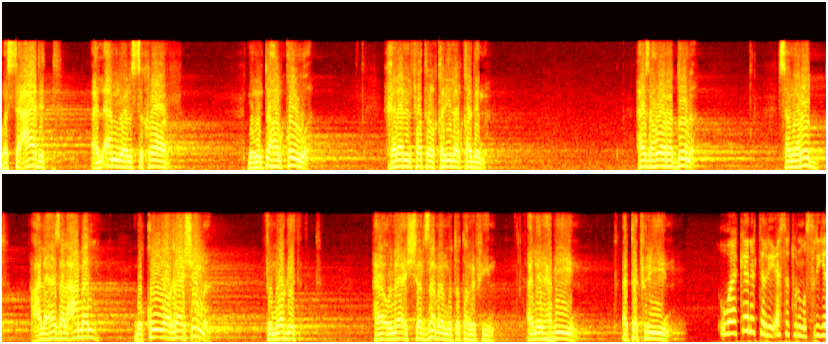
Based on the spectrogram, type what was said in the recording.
واستعادة الأمن والاستقرار بمنتهى القوة خلال الفترة القليلة القادمة. هذا هو ردنا. سنرد على هذا العمل بقوة غاشمة في مواجهة هؤلاء الشرذمة المتطرفين الإرهابيين التكفيريين. وكانت الرئاسة المصرية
